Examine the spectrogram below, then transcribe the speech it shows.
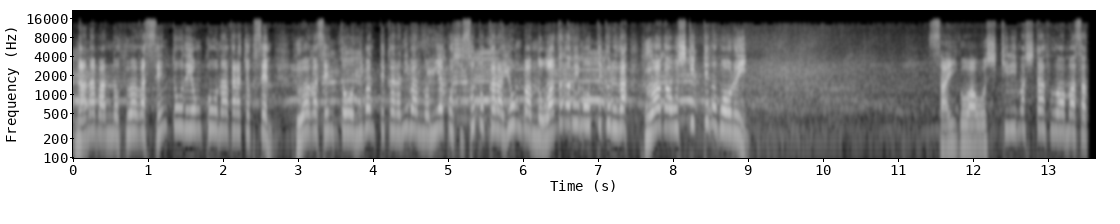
7番の不破が先頭で4コーナーから直線。不破が先頭2番手から2番の宮越。外から4番の渡辺も追ってくるが不破が押し切ってのゴールイン。最後は押し切りました不破正人。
